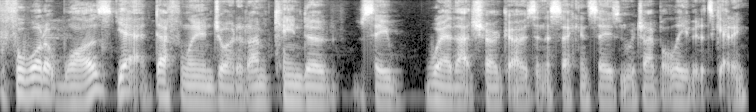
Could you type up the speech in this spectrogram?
for what it was, yeah, definitely enjoyed it. I'm keen to see where that show goes in the second season, which I believe it is getting.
